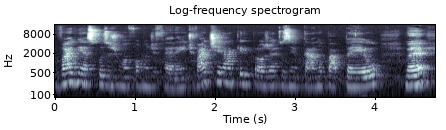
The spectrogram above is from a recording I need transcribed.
vai ver as coisas de uma forma diferente, vai tirar aquele projetozinho que tá no papel, né?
